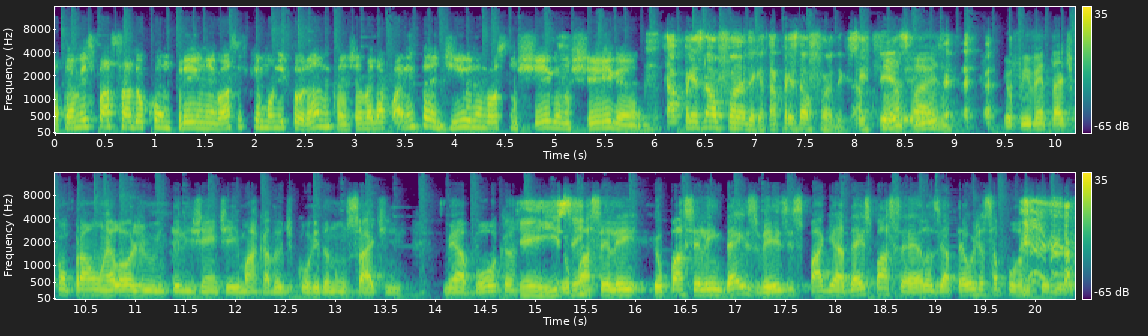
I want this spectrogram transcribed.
Até o mês passado eu comprei um negócio e fiquei monitorando, cara. Já vai dar 40 dias, o negócio não chega, não chega. Tá preso na alfândega, tá preso na alfândega, tá certeza. Rapaz, eu fui inventar de comprar um relógio inteligente aí, marcador de corrida num site meia boca. Que isso, eu hein? Parcelei, eu parcelei em 10 vezes, paguei a 10 parcelas e até hoje essa porra não chegou.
